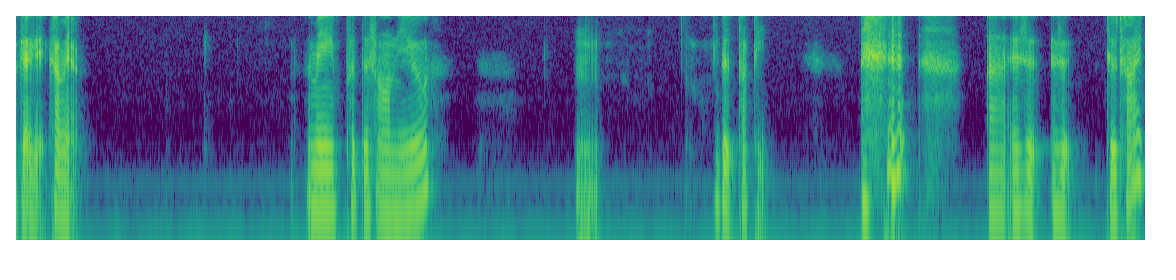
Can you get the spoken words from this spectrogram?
Okay, okay, come here. Let me put this on you. Mm. Good puppy. uh, is it is it too tight?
